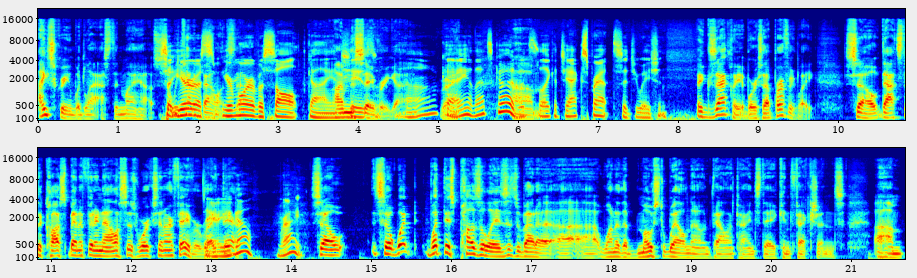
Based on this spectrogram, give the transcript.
ice cream would last in my house. So we you're a, you're that. more of a salt guy. and I'm the savory guy, okay, right? that's good. it's Um, like a Jack Sprat situation. exactly. It works out perfectly. So that's the cost benefit analysis works in our favor, right There you there. go. Right. So, so what what this puzzle is is about a, a one of the most well known Valentine's Day confections. Um,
